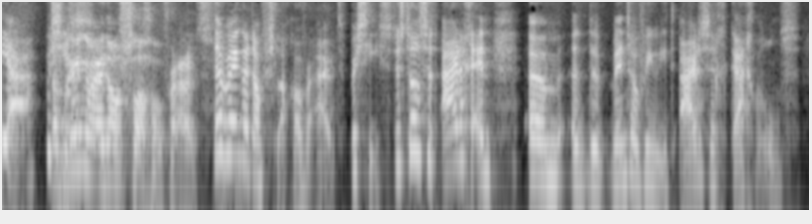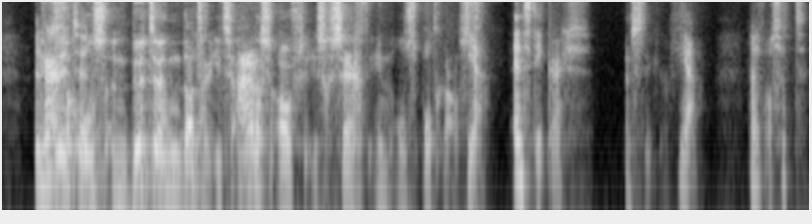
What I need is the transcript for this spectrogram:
Ja, Daar precies. brengen wij dan verslag over uit. Daar brengen we dan verslag over uit. Precies. Dus dat is het aardige. En ehm, de mensen over wie we iets aardigs zeggen, krijgen we ons een Krijg button. van ons een button dat Ja. er iets aardigs over is gezegd in ons podcast. Ja, en stickers. En stickers. Nou, dat was het.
